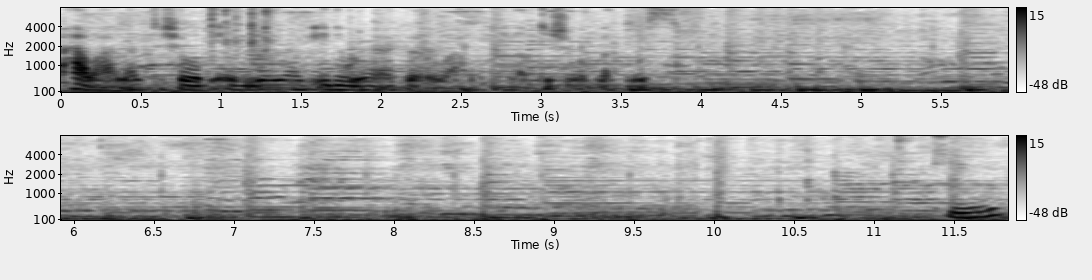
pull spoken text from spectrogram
how I like to show up everywhere, like anywhere I go. I love to show up like this. Cute.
